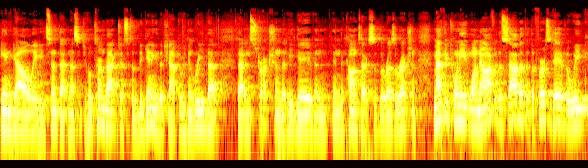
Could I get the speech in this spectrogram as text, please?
in Galilee. He sent that message. If we'll turn back just to the beginning of the chapter, we can read that, that instruction that he gave in, in the context of the resurrection. Matthew 28 1. Now, after the Sabbath, at the first day of the week,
